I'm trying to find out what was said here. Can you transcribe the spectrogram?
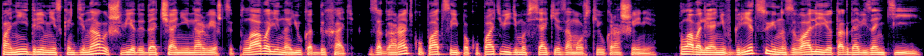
По ней древние скандинавы, шведы, датчане и норвежцы плавали на юг отдыхать, загорать, купаться и покупать, видимо, всякие заморские украшения. Плавали они в Грецию и называли ее тогда Византией.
